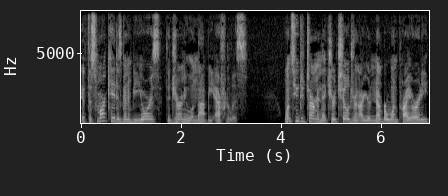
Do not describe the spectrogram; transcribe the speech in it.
If the smart kid is going to be yours, the journey will not be effortless. Once you determine that your children are your number one priority,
